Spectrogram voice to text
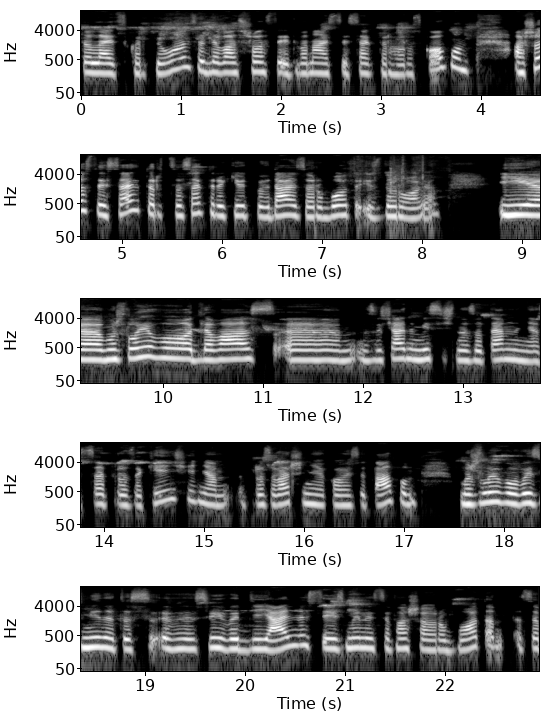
Телець Скорпіон. Це для вас шостий і 12 сектор гороскопу. А шостий сектор це сектор, який відповідає за роботу і здоров'я. І, е, можливо, для вас е, звичайне місячне затемнення це про закінчення, про завершення якогось етапу. Можливо, ви зміните свій вид діяльності і зміниться ваша робота. Це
